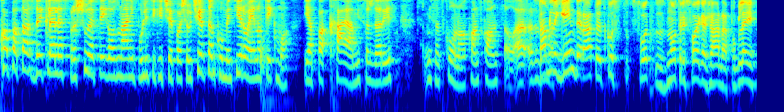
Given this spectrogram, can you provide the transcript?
ko pa ta zdaj klele sprašuje tega v znani politiki, če pa še včeraj tam komentiral eno tekmo? Ja, pa kaj, misliš, da res, mislim tako, no, konc koncev. a Sam legende rado je tako svoj, znotraj svojega žanra. Poglej,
